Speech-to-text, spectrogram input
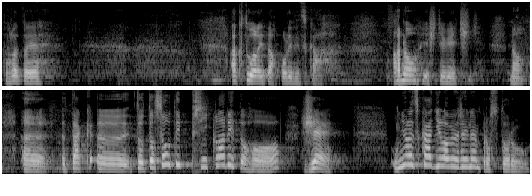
tohle to je aktualita politická. Ano, ještě větší. No, eh, tak eh, to, to jsou ty příklady toho, že Umělecká díla ve veřejném prostoru,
